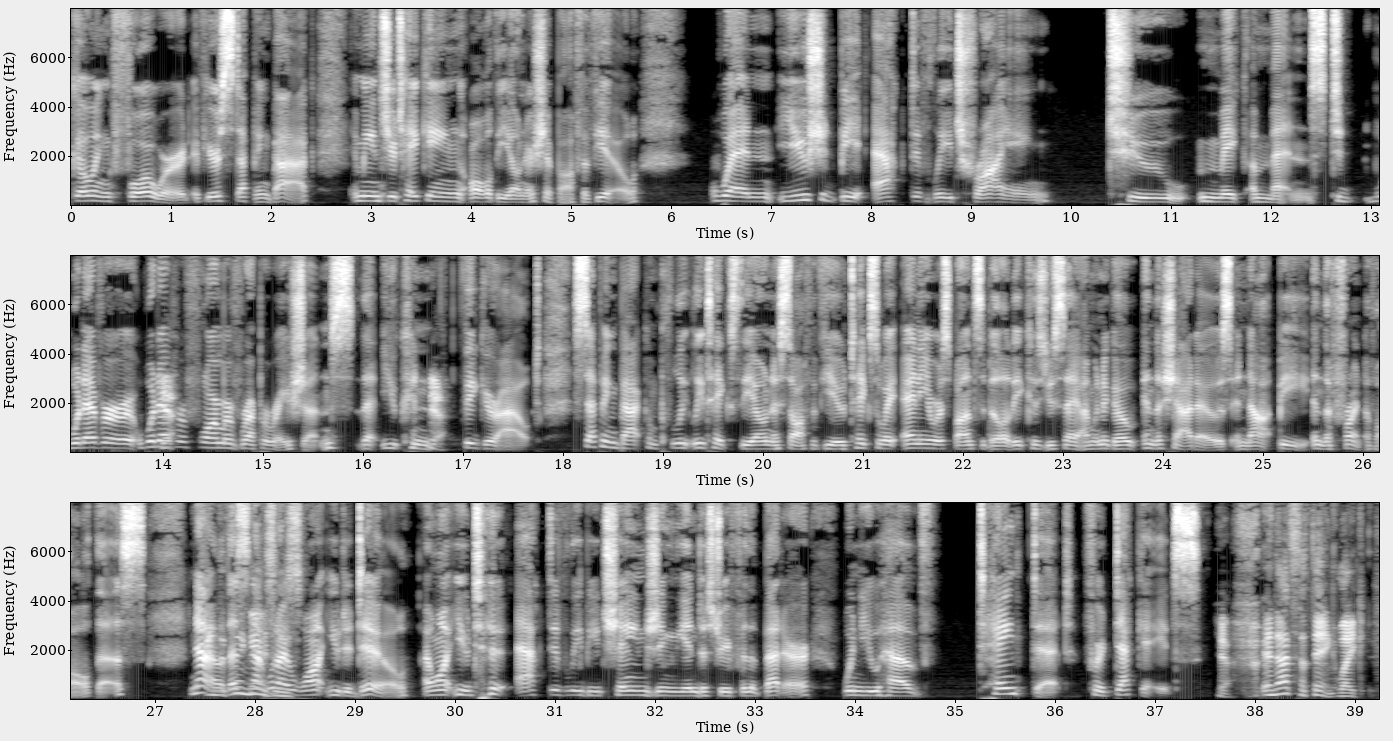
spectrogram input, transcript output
going forward, if you're stepping back, it means you're taking all the ownership off of you. When you should be actively trying to make amends to whatever whatever yeah. form of reparations that you can yeah. figure out. Stepping back completely takes the onus off of you, takes away any responsibility because you say I'm going to go in the shadows and not be in the front of all this. No, that's not is, what is, I want you to do. I want you to actively be changing the industry for the better when you have tanked it for decades. Yeah. And that's the thing. Like,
